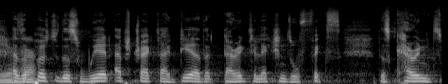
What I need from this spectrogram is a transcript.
yeah. as opposed to this weird abstract idea that direct elections will fix this current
